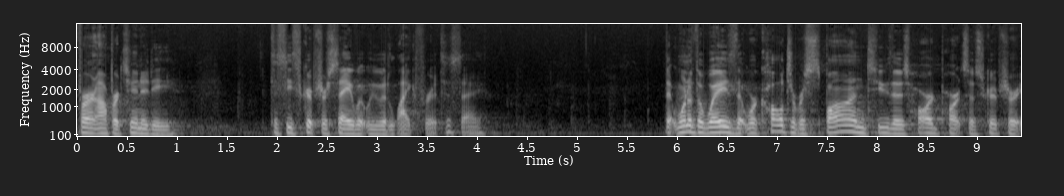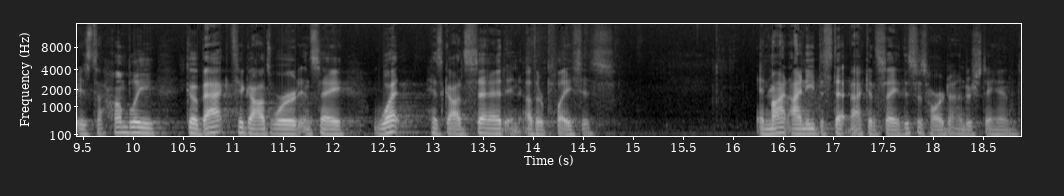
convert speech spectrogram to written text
for an opportunity to see Scripture say what we would like for it to say. That one of the ways that we're called to respond to those hard parts of Scripture is to humbly go back to God's Word and say, What has God said in other places? And might I need to step back and say, This is hard to understand.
